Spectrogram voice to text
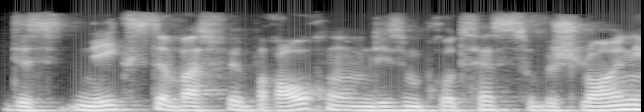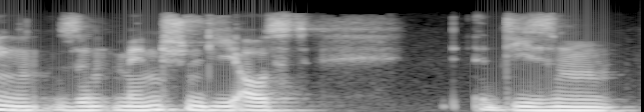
das nächste, was wir brauchen, um diesen Prozess zu beschleunigen, sind Menschen, die aus diesem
